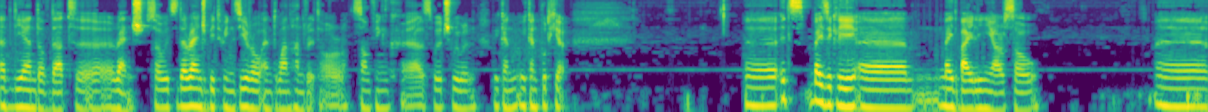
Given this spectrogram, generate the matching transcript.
at the end of that uh, range so it's the range between 0 and 100 or something else which we will we can we can put here uh, it's basically uh, made by linear so uh,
